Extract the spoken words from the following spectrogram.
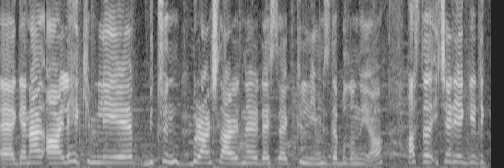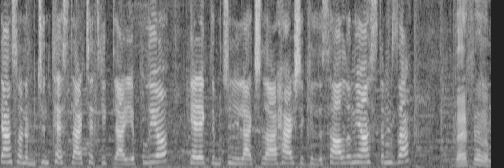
e, genel aile hekimliği, bütün branşlar neredeyse kliniğimizde bulunuyor. Hasta içeriye girdikten sonra bütün testler, tetkikler yapılıyor. Gerekli bütün ilaçlar her şekilde sağlanıyor hastamıza. Berfin Hanım,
